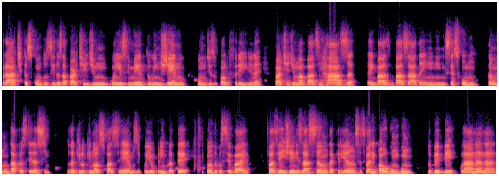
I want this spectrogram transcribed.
práticas conduzidas a partir de um conhecimento ingênuo, como diz o Paulo Freire, né? Partir de uma base rasa, é, embasada em, em senso comum. Então, não dá para ser assim. Tudo aquilo que nós fazemos, e eu brinco até, que quando você vai fazer a higienização da criança, você vai limpar o bumbum do bebê, lá na, na,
